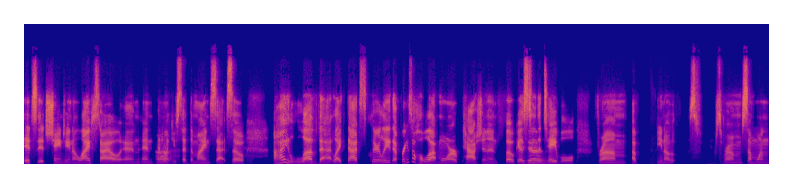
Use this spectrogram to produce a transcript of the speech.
It's it's changing a lifestyle and and and uh. like you said, the mindset. So I love that. Like that's clearly that brings a whole lot more passion and focus to the table from a you know from someone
